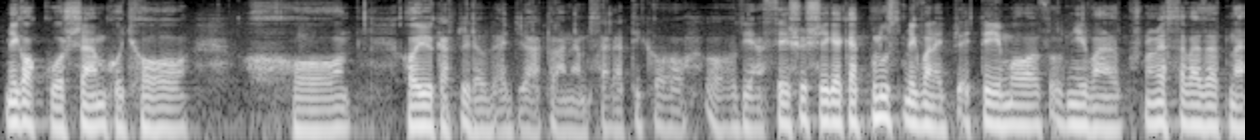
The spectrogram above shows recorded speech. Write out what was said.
még akkor sem, hogyha ha ha őket például egyáltalán nem szeretik a, az ilyen szélsőségeket. Plusz még van egy, egy téma, az nyilván most nem összevezetne,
